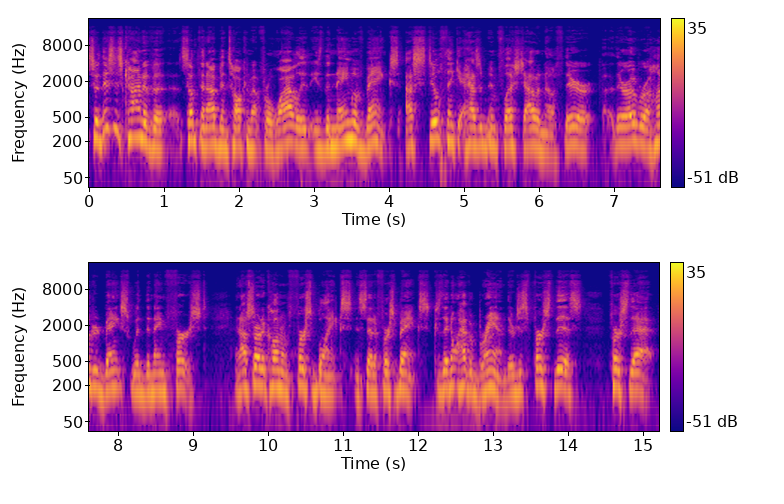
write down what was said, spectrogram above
So this is kind of a, something I've been talking about for a while is, is, the name of banks. I still think it hasn't been fleshed out enough. There, there are over 100 banks with the name First. And I've started calling them First Blanks instead of First Banks because they don't have a brand. They're just first this, first that.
